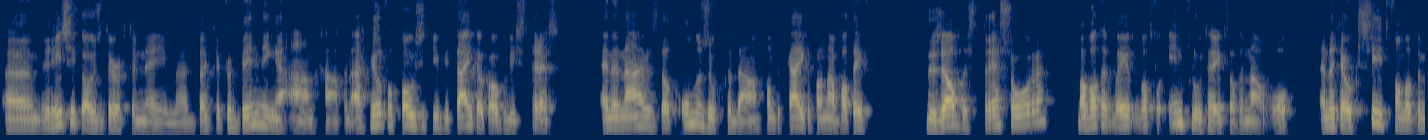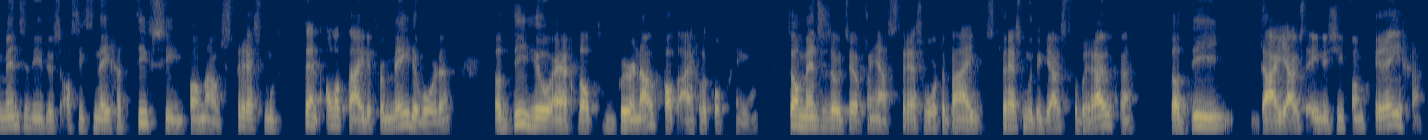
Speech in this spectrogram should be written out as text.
ehm, risico's durft te nemen, dat je verbindingen aangaat. En eigenlijk heel veel positiviteit ook over die stress. En daarna hebben ze dat onderzoek gedaan van te kijken van, nou, wat heeft dezelfde stressoren, maar wat, wat voor invloed heeft dat er nou op? En dat je ook ziet van dat de mensen die dus als iets negatiefs zien van, nou, stress moet ten alle tijden vermeden worden, dat die heel erg dat burn-out pad eigenlijk opgingen. Terwijl mensen zoiets hebben van, ja, stress hoort erbij, stress moet ik juist gebruiken, dat die daar juist energie van kregen.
